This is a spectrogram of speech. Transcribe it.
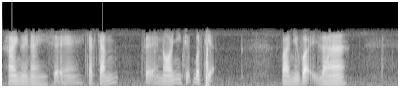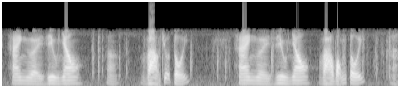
hai người này sẽ chắc chắn sẽ nói những chuyện bất thiện. Và như vậy là hai người dìu nhau à, vào chỗ tối. Hai người dìu nhau vào bóng tối. À,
